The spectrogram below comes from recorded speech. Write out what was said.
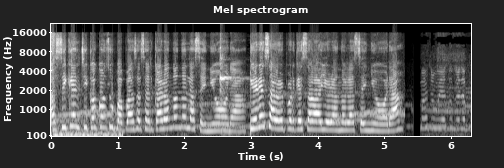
Así que el chico con su papá se acercaron donde la señora. ¿Quieres saber por qué estaba llorando la señora? Maestro, voy a tocar la.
